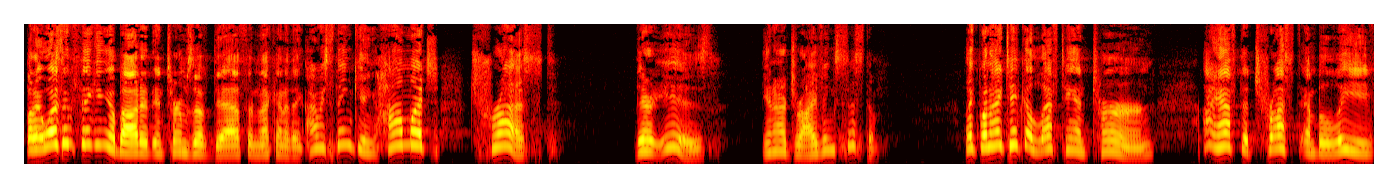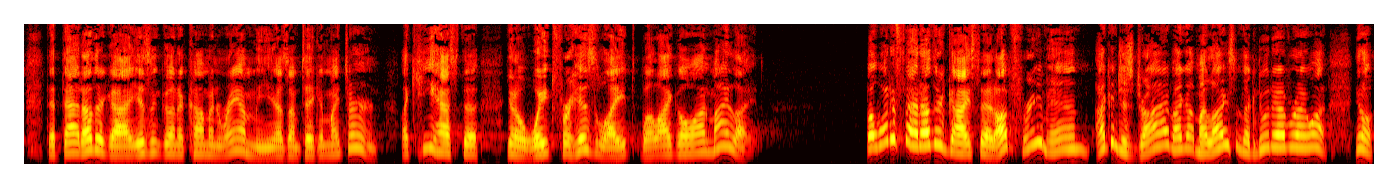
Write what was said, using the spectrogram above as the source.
But I wasn't thinking about it in terms of death and that kind of thing. I was thinking how much trust there is in our driving system. Like when I take a left hand turn, I have to trust and believe that that other guy isn't going to come and ram me as I'm taking my turn. Like he has to, you know, wait for his light while I go on my light. But what if that other guy said, I'm free, man. I can just drive. I got my license. I can do whatever I want. You know,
